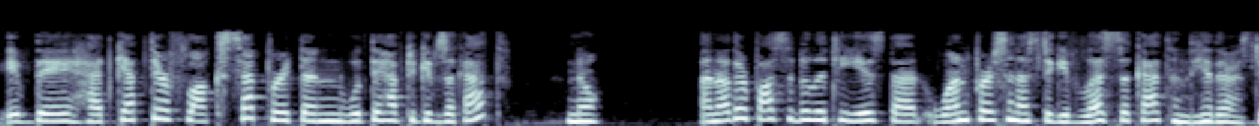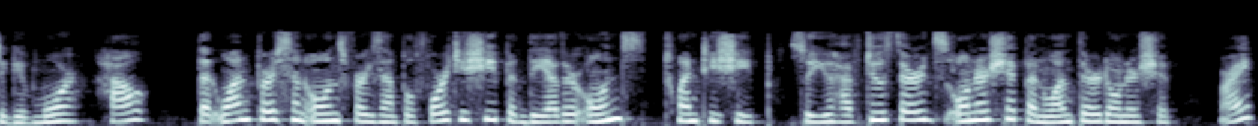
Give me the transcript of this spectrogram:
If they had kept their flock separate, then would they have to give zakat? No. Another possibility is that one person has to give less zakat and the other has to give more. How? That one person owns, for example, 40 sheep and the other owns 20 sheep. So you have two thirds ownership and one third ownership, right?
